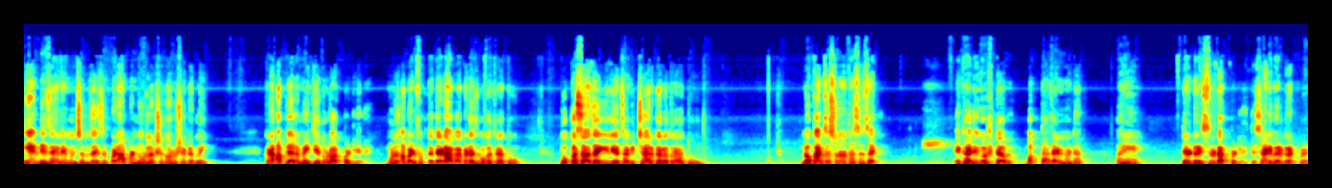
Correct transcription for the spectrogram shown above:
ती एक डिझाईन आहे म्हणून समजायचं पण आपण दुर्लक्ष करू शकत नाही. कारण आपल्याला माहिती आहे तो डाग पडलेला आहे. म्हणून आपण फक्त त्या डागाकडेच बघत राहतो. तो कसा जाईल याचा विचार करत राहतो. लोकांचं सुद्धा तसंच आहे. एखादी गोष्ट बघतात आणि म्हणतात अरे त्या ड्रेसवर डाग पडला आहे त्या साडीवर डाग पडला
